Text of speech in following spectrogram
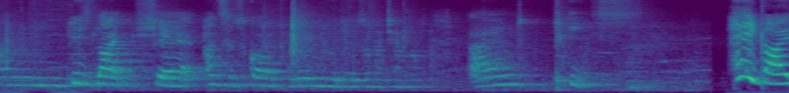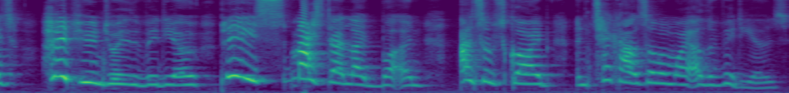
um, please like, share and subscribe for more videos on my channel. And peace. Hey guys, hope you enjoyed the video. Please smash that like button and subscribe and check out some of my other videos.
